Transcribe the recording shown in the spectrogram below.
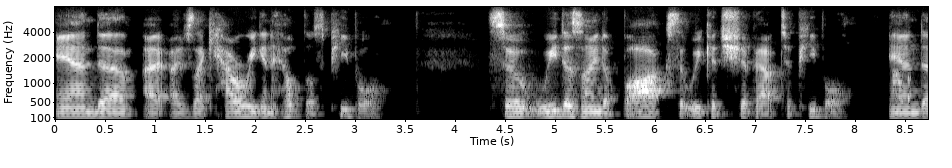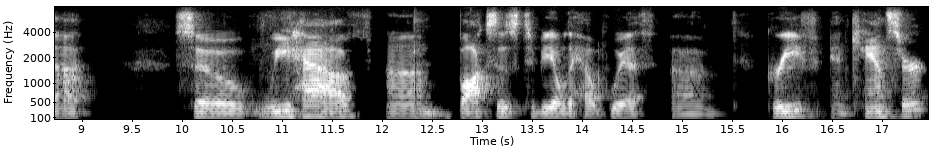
And um, I, I was like how are we going to help those people? So we designed a box that we could ship out to people. And uh, so we have um, boxes to be able to help with um, grief and cancer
